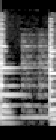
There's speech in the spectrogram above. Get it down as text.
you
